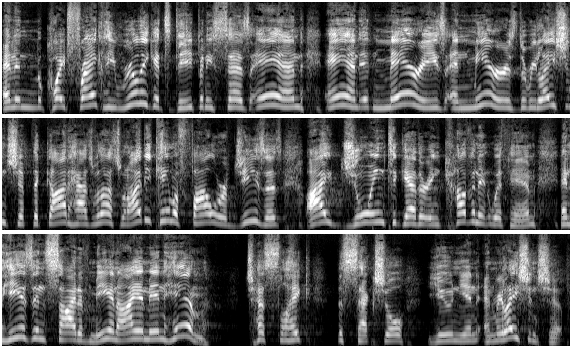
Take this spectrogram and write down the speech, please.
And then, quite frankly, he really gets deep and he says, And, and it marries and mirrors the relationship that God has with us. When I became a follower of Jesus, I joined together in covenant with him him, and he is inside of me, and I am in him, just like the sexual union and relationship.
